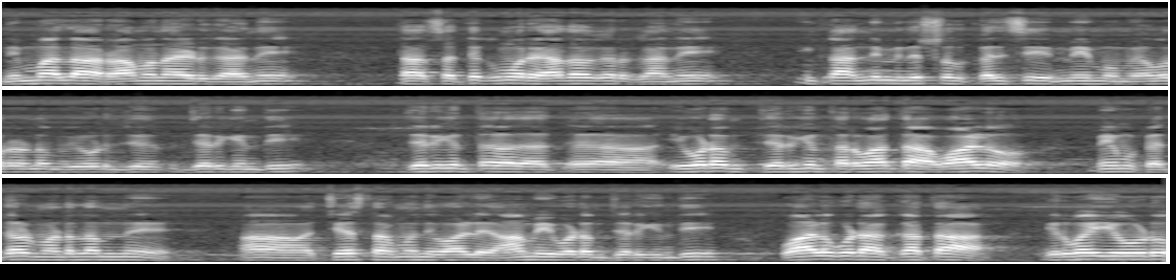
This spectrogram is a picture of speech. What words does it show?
నిమ్మల రామనాయుడు కానీ సత్యకుమార్ యాదవ్ గారు కానీ ఇంకా అన్ని మినిస్టర్లు కలిసి మేము మెమోరండం ఇవ్వడం జ- జరిగింది. జరిగిన ఇవ్వడం జరిగిన తర్వాత వాళ్ళు మేము పెద్ద మండలంని చేస్తామని వాళ్ళు హామీ ఇవ్వడం జరిగింది. వాళ్ళు కూడా గత ఇరవై ఏడు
